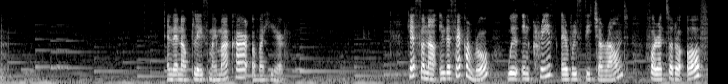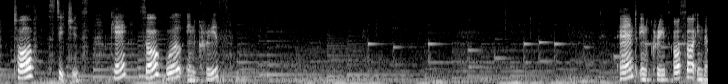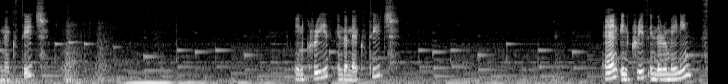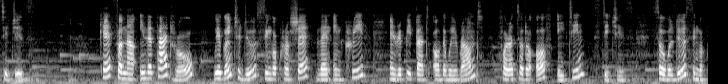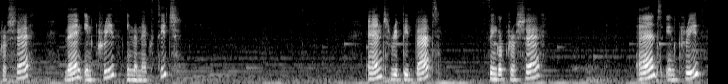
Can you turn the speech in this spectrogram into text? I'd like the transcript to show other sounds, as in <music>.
And then I'll place my marker over here. Okay so now in the second row we'll increase every stitch around for a total of 12 stitches. Okay so we'll increase. And increase also in the next stitch. Increase in the next stitch. And increase in the remaining stitches. Okay so now in the third row we're going to do single crochet then increase and repeat that all the way around for a total of 18 stitches. So we'll do single crochet then increase in the next stitch and repeat that single crochet and increase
